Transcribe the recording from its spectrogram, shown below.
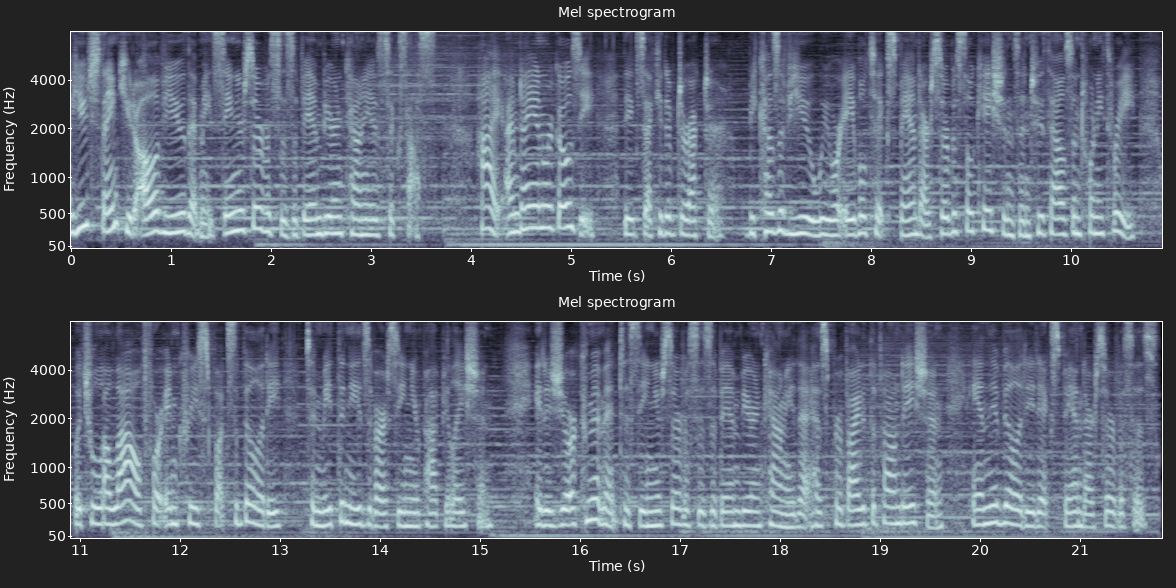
A huge thank you to all of you that made Senior Services of Van Buren County a success. Hi, I'm Diane Ragosi, the Executive Director. Because of you, we were able to expand our service locations in 2023, which will allow for increased flexibility to meet the needs of our senior population. It is your commitment to Senior Services of Van Buren County that has provided the foundation and the ability to expand our services.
